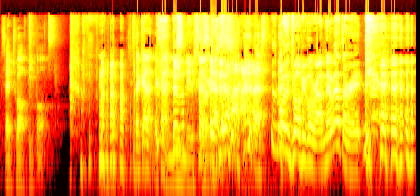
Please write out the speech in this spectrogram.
said 12 people. they're kind of they're kind of mean news stories. That's There's more than twelve people around there. But that's all right.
